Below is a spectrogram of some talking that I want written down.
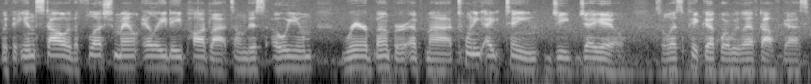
with the install of the flush mount LED pod lights on this OEM rear bumper of my 2018 Jeep JL. So let's pick up where we left off guys.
